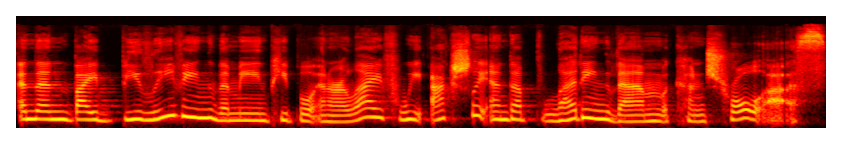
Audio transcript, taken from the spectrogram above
And then by believing the mean people in our life, we actually end up letting them control us.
